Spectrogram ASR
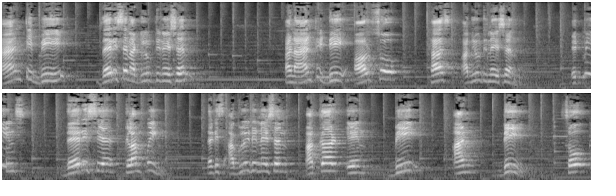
Anti B there is an agglutination and anti-D also has agglutination. It means there is a clumping that is agglutination occurred in B and D. So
